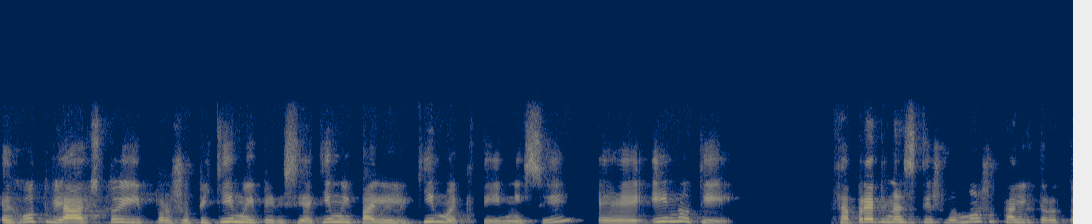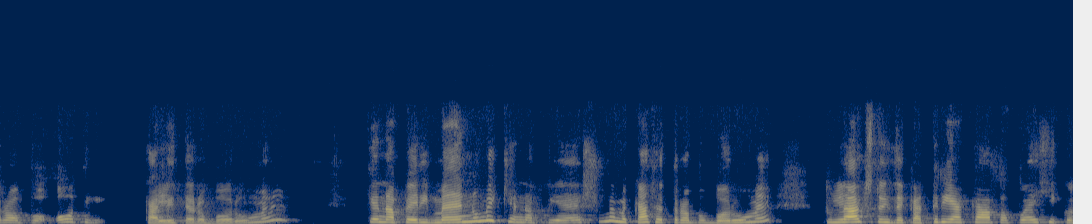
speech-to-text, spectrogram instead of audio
εγώ τουλάχιστον η προσωπική μου, η υπηρεσιακή μου, η υπαλληλική μου εκτίμηση ε, είναι ότι θα πρέπει να ζητήσουμε με όσο καλύτερο τρόπο ό,τι καλύτερο μπορούμε και να περιμένουμε και να πιέσουμε με κάθε τρόπο μπορούμε, τουλάχιστον η 13 κάπα που έχει 21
